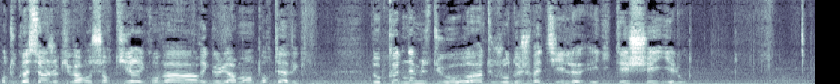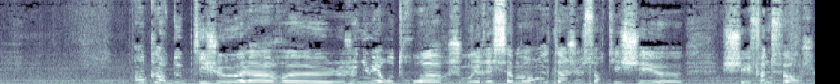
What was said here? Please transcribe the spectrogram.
En tout cas, c'est un jeu qui va ressortir et qu'on va régulièrement emporter avec nous. Donc Codenames Duo, hein, toujours de Jvatil, édité chez Yellow. Encore deux petits jeux. Alors, euh, le jeu numéro 3, joué récemment, est un jeu sorti chez, euh, chez Funforge.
